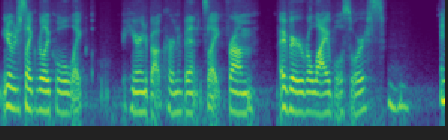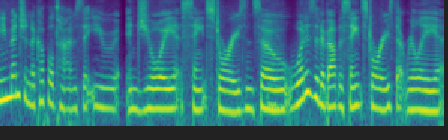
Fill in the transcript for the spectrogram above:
you know, just like really cool like hearing about current events like from a very reliable source. Mm-hmm. And you mentioned a couple times that you enjoy saint stories. And so, mm-hmm. what is it about the saint stories that really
